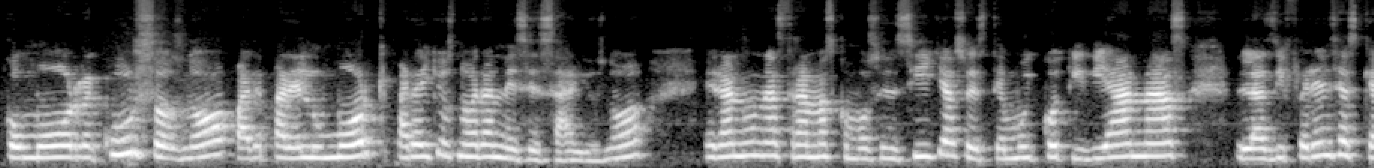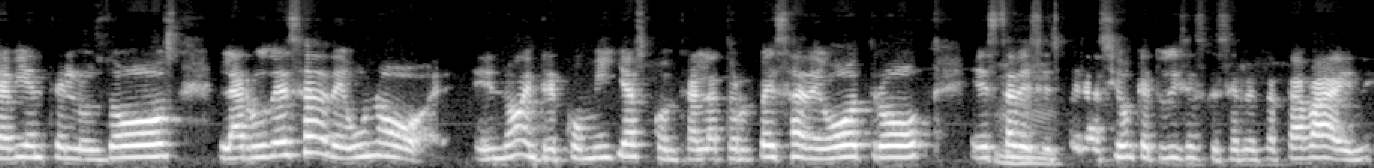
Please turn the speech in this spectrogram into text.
como recursos, ¿no? Para, para, el humor que para ellos no eran necesarios, ¿no? Eran unas tramas como sencillas, este, muy cotidianas, las diferencias que había entre los dos, la rudeza de uno eh, ¿no? Entre comillas, contra la torpeza de otro, esta desesperación que tú dices que se retrataba en,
